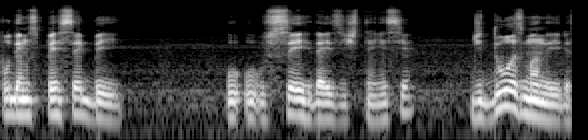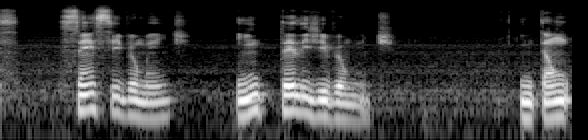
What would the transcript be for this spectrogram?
podemos perceber o, o ser da existência de duas maneiras: sensivelmente e inteligivelmente. Então,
